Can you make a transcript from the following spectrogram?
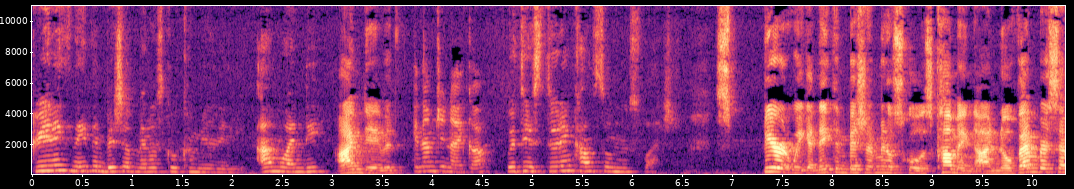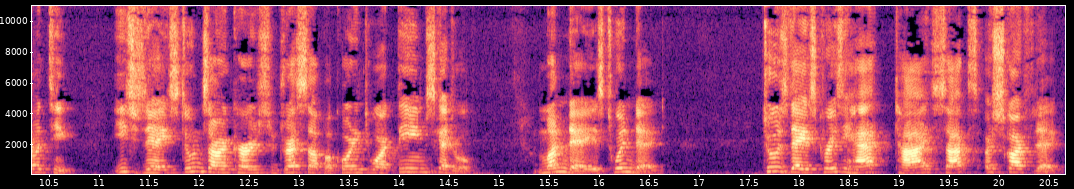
Greetings, Nathan Bishop Middle School community. I'm Wendy I'm David. And I'm Janaika. with your Student Council Newsflash. Spirit Week at Nathan Bishop Middle School is coming on November 17th. Each day, students are encouraged to dress up according to our theme schedule. Monday is Twin Day. Tuesday is Crazy Hat, Tie, Socks, or Scarf Day.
